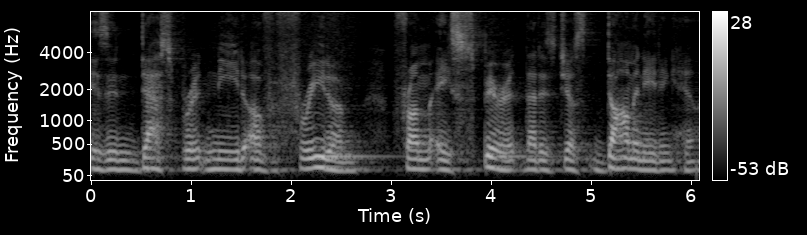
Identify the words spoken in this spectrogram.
is in desperate need of freedom from a spirit that is just dominating him.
